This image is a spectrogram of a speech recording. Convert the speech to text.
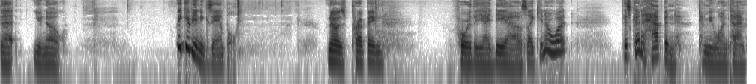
that you know. Let me give you an example. When I was prepping for the idea, I was like, you know what? This kind of happened to me one time.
